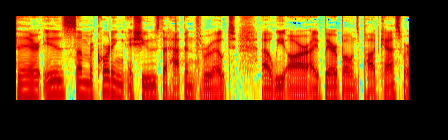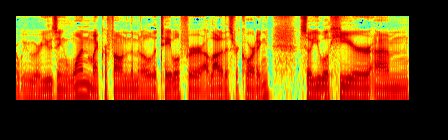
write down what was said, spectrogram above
there is some recording issues that happen throughout. Uh, we are a bare bones podcast where we were using one microphone in the middle of the table for a lot of this recording. So you will hear um,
